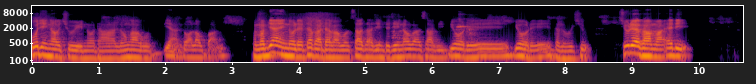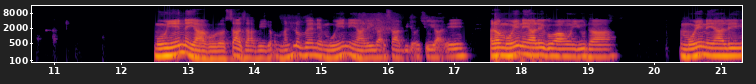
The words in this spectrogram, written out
9ချိန်လောက်ရှုရင်တော့ဒါလုံးကားကိုပြန့်သွားတော့ပါပြီမပြန့်ရင်တော့လေတက်ကတက်ကပေါ့စစချင်းတစ်ချိန်လောက်ကစပြီးပြော့တယ်ပြော့တယ်ဒါလိုရှုရှုတဲ့အခါမှာအဲ့ဒီမူရင်းနေရာကိုတော့စစပြီးတော့မလွတ်ဘဲနဲ့မူရင်းနေရာလေးကစပြီးတော့ရှုရတယ် အဲ့တော့မူရင်းနေရာလေးကိုအောင်ယူထားမူရင်းနေရာလေး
